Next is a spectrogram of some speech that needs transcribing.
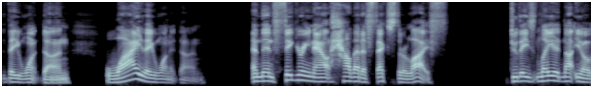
they want done, why they want it done. And then figuring out how that affects their life. Do they lay it not, you know,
